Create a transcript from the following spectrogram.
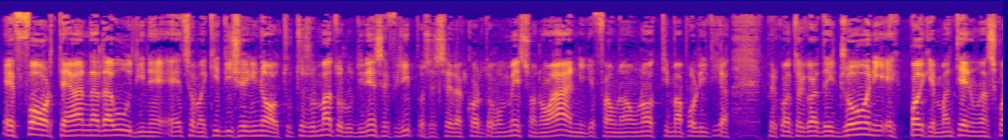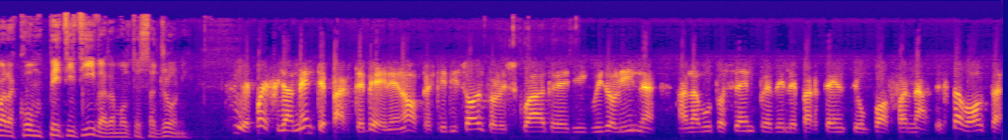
è forte, Anna da Udine? E, insomma, chi dice di no? Tutto sommato l'Udinese, Filippo, se sei d'accordo con me, sono anni che fa una, un'ottima politica per quanto riguarda i giovani e poi che mantiene una squadra competitiva da molte stagioni. Sì, e poi finalmente parte bene, no? perché di solito le squadre di Guidolin hanno avuto sempre delle partenze un po' affannate. Stavolta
